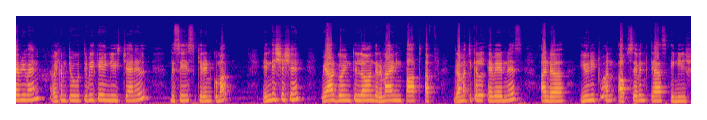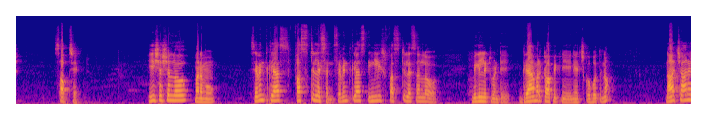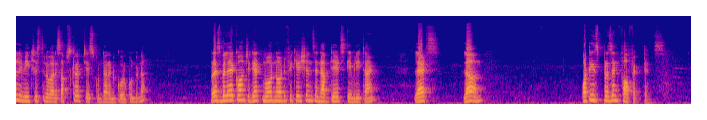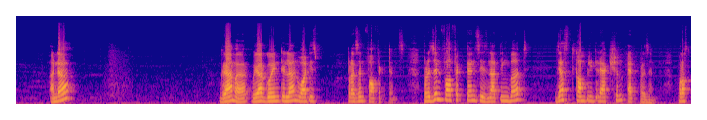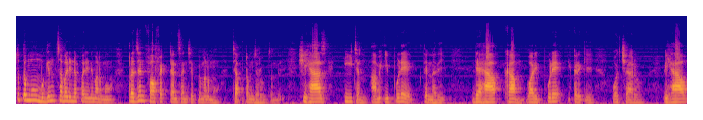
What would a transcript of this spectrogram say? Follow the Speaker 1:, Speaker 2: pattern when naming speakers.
Speaker 1: Hi everyone welcome to triple K English channel this is Kiran Kumar in this session we are going to learn the remaining part of grammatical awareness and unit one of seventh class English subject ఈ సెషన్లో మనము seventh class first lesson seventh class English first లెసన్లో మిగిలినటువంటి grammar టాపిక్ని నేర్చుకోబోతున్నాం. నా ఛానల్ని వీక్షిస్తున్న వారు సబ్స్క్రైబ్ చేసుకుంటారని కోరుకుంటున్నా. Press bell icon to get more notifications and updates every time let's learn what is present perfect tense under grammar we are going to learn what is present perfect tense present perfect tense is nothing but just completed action at present ప్రస్తుతము ముగించబడిన పనిని మనము present perfect tense అని చెప్పి మనము చెప్పటం జరుగుతుంది she has eaten ఆమె ఇప్పుడే తిన్నది. దే హ్యావ్ కమ్ వారు ఇప్పుడే ఇక్కడికి వచ్చారు. వి హ్యావ్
